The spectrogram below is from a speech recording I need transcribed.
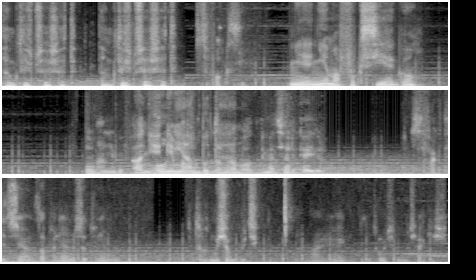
Tam ktoś przeszedł. Tam ktoś przeszedł. Jest Foxy. Nie, nie ma Foxiego. to niby. A nie, O nie nie, ma albo Dobra, ten. bo Nie macie arcade. Faktycznie zapomniałem, że tu nie ma. Tu musiał być... Ojej, tu musiał być jakiś...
